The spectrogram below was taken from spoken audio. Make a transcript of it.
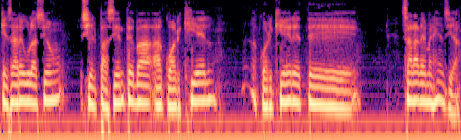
que esa regulación, si el paciente va a cualquier, cualquier este, sala de emergencia,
